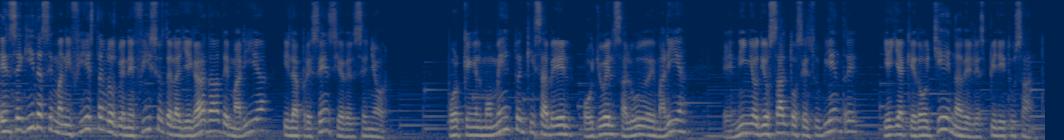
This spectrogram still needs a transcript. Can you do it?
Enseguida se manifiestan los beneficios de la llegada de María y la presencia del Señor, porque en el momento en que Isabel oyó el saludo de María, el niño dio saltos en su vientre y ella quedó llena del Espíritu Santo.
